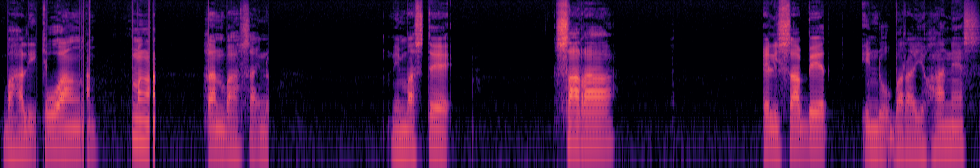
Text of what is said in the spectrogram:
bahali uang. Mengatakan bahasa Indonesia nimbas te Sarah Elizabeth induk bara Yohanes.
